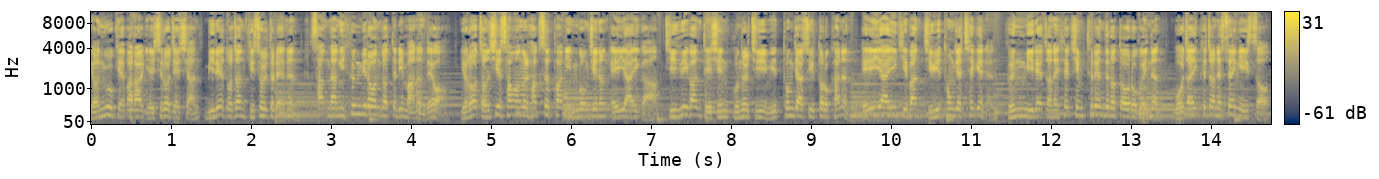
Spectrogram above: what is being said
연구 개발할 예시로 제시한 미래 도전 기술들에는 상당히 흥미로운 것들이 많은데요. 여러 전시 상황을 학습한 인공지능 AI가 지휘관 대신 군을 지휘 및 통제할 수 있도록 하는 AI 기반 지휘 통제 체계는 근미래전의 핵심 트렌드로 떠오르고 있는 모자이크전의 수행에 있어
